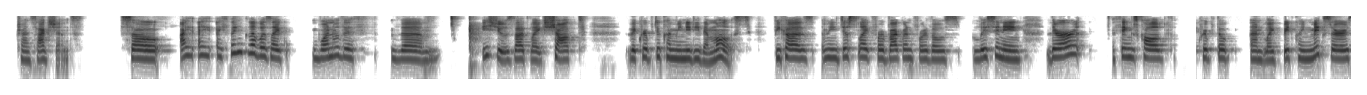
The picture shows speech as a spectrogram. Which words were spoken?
transactions. So I, I, I think that was like one of the the um, issues that like shocked the crypto community the most because I mean just like for background for those listening, there are things called crypto and like Bitcoin mixers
